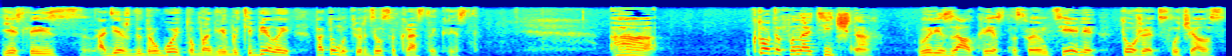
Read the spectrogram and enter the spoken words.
Если из одежды другой, то могли быть и белые. Потом утвердился Красный Крест. А кто-то фанатично вырезал крест на своем теле, тоже это случалось.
